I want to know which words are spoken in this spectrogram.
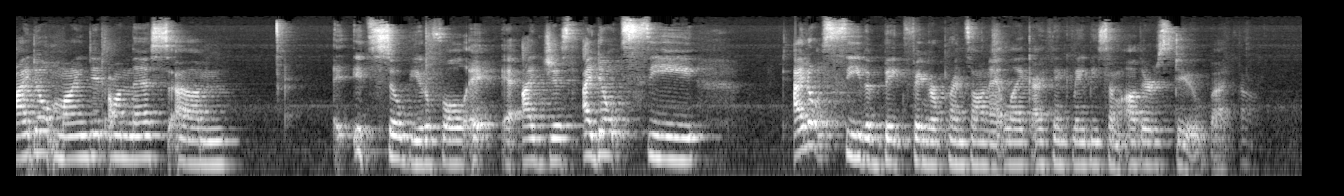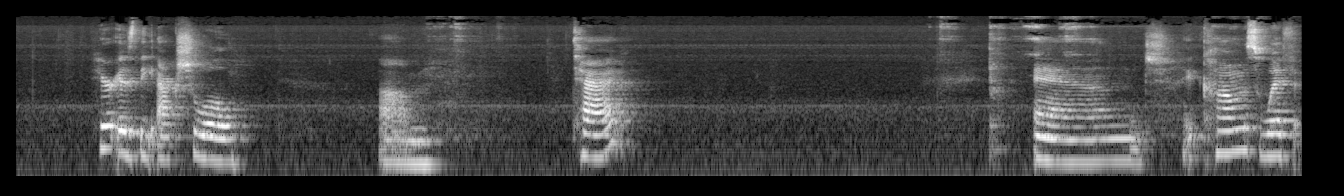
I don't mind it on this. Um, it's so beautiful. It, I just, I don't see, I don't see the big fingerprints on it like I think maybe some others do, but uh, here is the actual um, tag. and it comes with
